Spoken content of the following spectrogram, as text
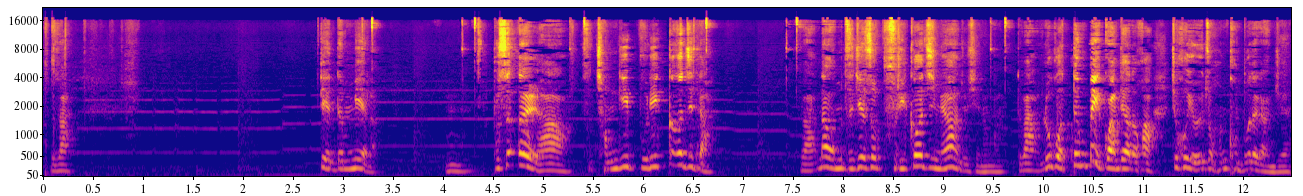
是不是啊？电灯灭了，嗯，不是二啊，是전기불이꺼지 다。 对吧？那我们直接说普利高机苗就行了嘛，对吧？如果灯被关掉的话，就会有一种很恐怖的感觉。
